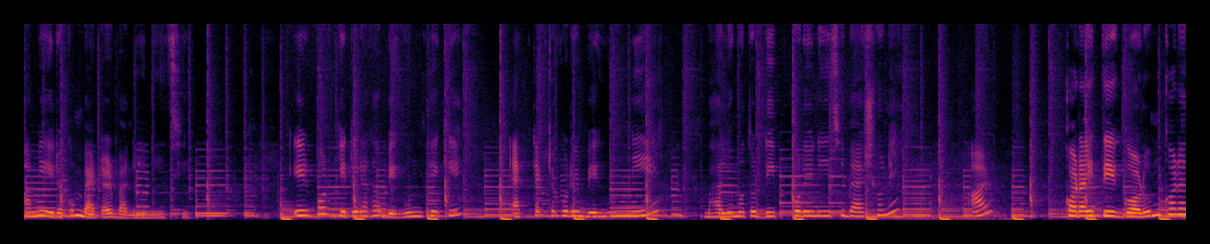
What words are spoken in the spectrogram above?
আমি এরকম ব্যাটার বানিয়ে নিয়েছি। এরপর কেটে রাখা বেগুন থেকে একটা একটা করে বেগুন নিয়ে ভালো মতো ডিপ করে নিয়েছি বেসনে। আর কড়াইতে গরম করা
